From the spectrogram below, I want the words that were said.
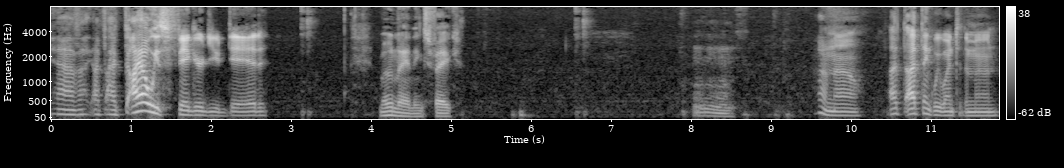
yeah, I, I, I always figured you did. Moon landing's fake. Hmm. I don't know. I, I think we went to the moon.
